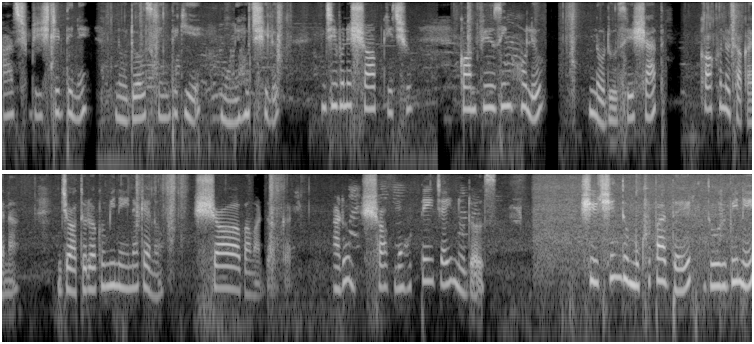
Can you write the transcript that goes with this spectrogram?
আজ বৃষ্টির দিনে নুডলস কিনতে গিয়ে মনে হচ্ছিল জীবনের সব কিছু কনফিউজিং হলেও নুডলসের স্বাদ কখনো ঠকায় না। যত রকমই নেই না কেন, সব আমার দরকার। কারণ সব মুহূর্তেই চাই নুডলস শীর্ষেন্দু মুখোপাধ্যায়ের দূরবীনে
